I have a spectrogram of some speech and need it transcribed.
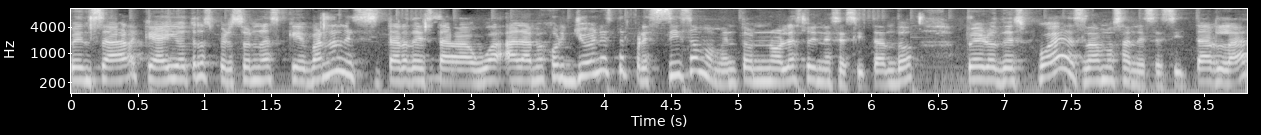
pensar que hay otras personas que van a necesitar de esta agua. A lo mejor yo en este preciso momento no la estoy necesitando, pero después vamos a necesitarla.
